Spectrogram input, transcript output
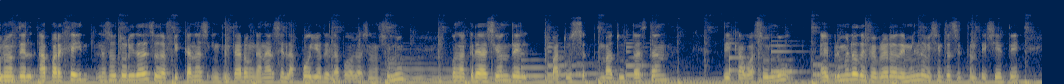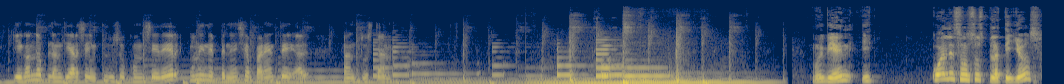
Durante el apartheid, las autoridades sudafricanas intentaron ganarse el apoyo de la población zulú con la creación del Batus Batutastán de KwaZulu el 1 de febrero de 1977, llegando a plantearse incluso conceder una independencia aparente al Bantustán. Muy bien, ¿y cuáles son sus platillos?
